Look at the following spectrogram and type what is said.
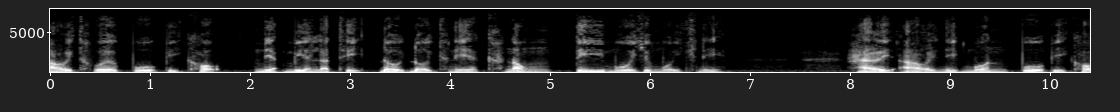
ឲ្យធ្វើពួកភិក្ខុអ្នកមានលទ្ធិដូចដូចគ្នាក្នុងទីមួយជាមួយគ្នា ហើយឲ្យនិមន្តពួកភិក្ខុ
